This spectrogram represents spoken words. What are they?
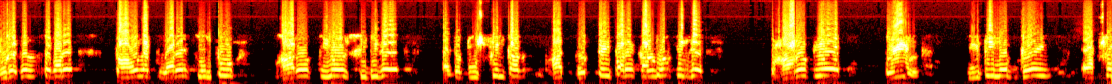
জুড়ে ফেলতে পারে, তাহলে পরে কিন্তু ভারতীয় শিবিরে একটা দুশ্চিন্তার ভাগ ধরতেই পারে। কারণ হচ্ছে যে ভারতীয় ইতিমধ্যেই একশো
